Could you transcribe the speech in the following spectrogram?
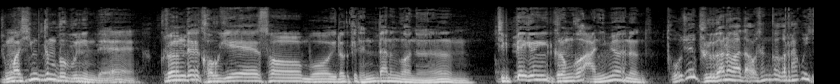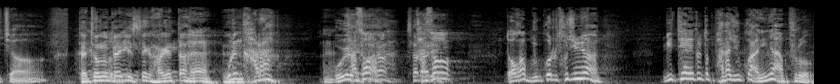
정말 힘든 부분인데 그런데 거기에서 뭐 이렇게 된다는 거는 뒷배경이 그런 거 아니면은 도저히 불가능하다고 생각을 하고 있죠. 대통령 백이 있으니까 가겠다. 네, 우린 가라. 네, 오히려 가서 가라. 가서 너가 물꼬를 터지면 밑에 애들도 받아줄 거 아니냐 앞으로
